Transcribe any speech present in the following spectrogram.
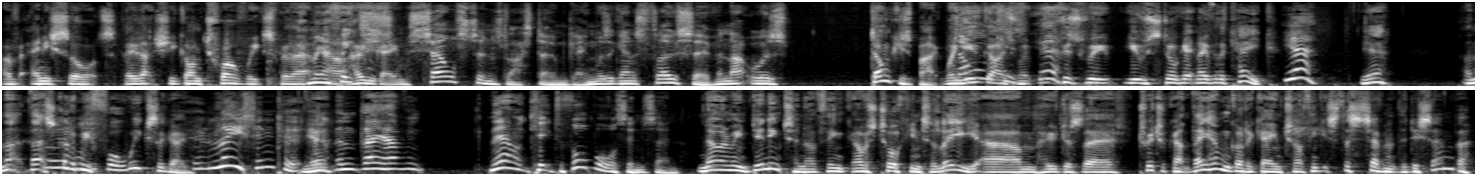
of any sort. They've actually gone twelve weeks without I mean, I a think home game. Selston's last home game was against Flowserve, and that was Donkey's back when you guys went yeah. because we you were still getting over the cake. yeah, Yeah, and that that's got to be four weeks ago. at least, isn't it? Yeah. And, and they haven't they haven't kicked a football since then. No, I mean Dinnington. I think I was talking to Lee, um, who does their Twitter account. They haven't got a game till I think it's the seventh of December.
